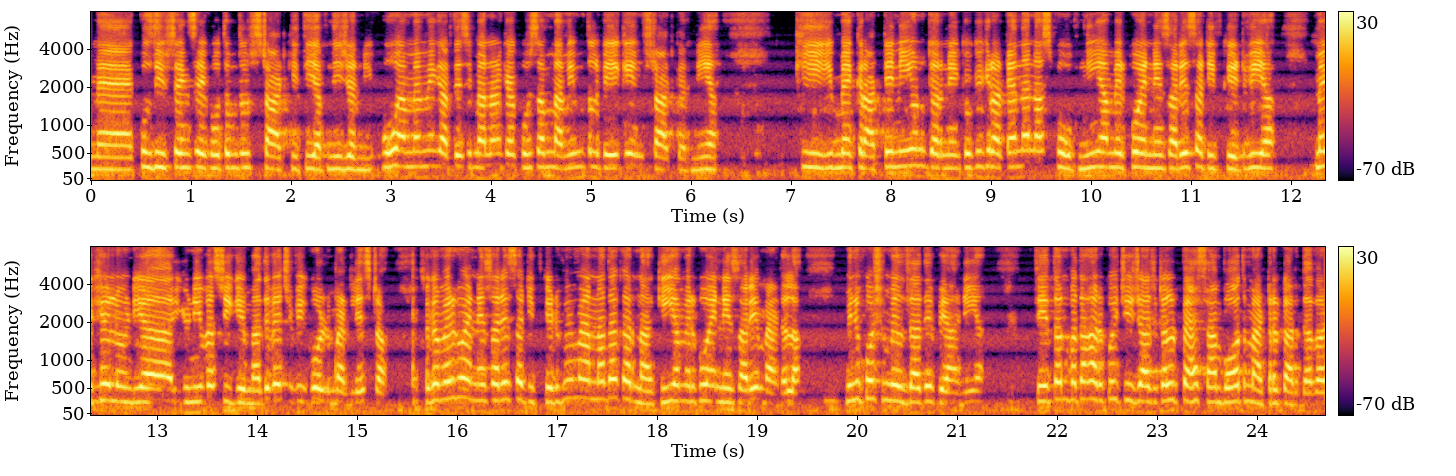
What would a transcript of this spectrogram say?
ਮੈਂ ਕੁਲਦੀਪ ਸਿੰਘ ਸੇਖੋ ਤੋਂ ਮਤਲਬ ਸਟਾਰਟ ਕੀਤੀ ਆਪਣੀ ਜਰਨੀ ਉਹ ਐਮਐਮਏ ਕਰਦੇ ਸੀ, ਮੈਂ ਉਹਨਾਂ ਨੂੰ ਕਿਹਾ, ਕੋ ਸਭ, ਮੈਂ ਵੀ ਮਤਲਬ ਇਹ ਗੇਮ ਸਟਾਰਟ ਕਰਨੀ ਆ ਕਿ ਮੈਂ ਕਰਾਟੇ ਨਹੀਂ ਹੁਣ ਕਰਨੇ, ਕਿਉਂਕਿ ਕਰਾਟਿਆਂ ਦਾ ਨਾ ਸਕੋਪ ਨਹੀਂ ਆ, ਮੇਰੇ ਕੋਲ ਇੰਨੇ ਸਾਰੇ ਸਰਟੀਫਿਕੇਟ ਵੀ ਆ। ਮੈਂ ਖੇਲੋ ਇੰਡੀਆ ਯੂਨੀਵਰਸਿਟੀ ਗੇਮਾਂ ਦੇ ਵਿੱਚ ਵੀ 골ਡ ਮੈਡਲਿਸਟ ਆ ਕਿਉਂਕਿ ਮੇਰੇ ਕੋਲ ਇੰਨੇ ਸਾਰੇ ਸਰਟੀਫਿਕੇਟ ਵੀ, ਮੈਂ ਇਹਨਾਂ ਦਾ ਕਰਨਾ ਕੀ ਆ? ਮੇਰੇ ਕੋਲ ਇੰਨੇ ਸਾਰੇ ਮੈਡਲ ਆ। ਮੈਨੂੰ ਕੁਝ ਮਿਲਦਾ ਤੇ ਪਿਆ ਨਹੀਂ ਆ। ਤੇ ਤੁਹਾਨੂੰ ਪਤਾ ਹਰ ਕੋਈ ਚੀਜ਼ ਅੱਜ ਕੱਲ ਪੈਸਾ ਬਹੁਤ ਮੈਟਰ ਕਰਦਾ ਵਾ।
